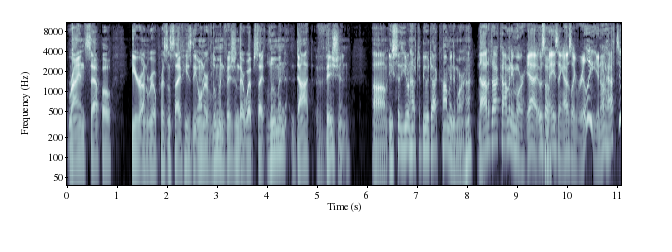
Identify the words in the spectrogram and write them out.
Ryan Sappo here on Real Presence Live. He's the owner of Lumen Vision, their website, lumen.vision. Um, and you said you don't have to do a dot .com anymore, huh? Not a dot .com anymore. Yeah, it was so, amazing. I was like, really? You don't have to?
